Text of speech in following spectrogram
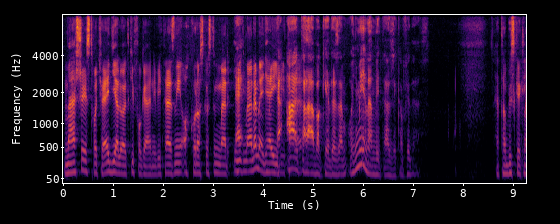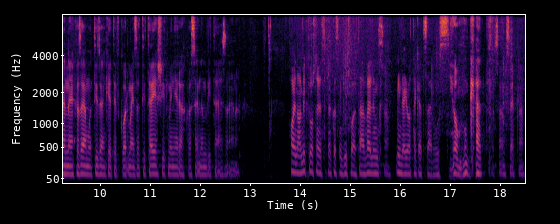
Másrészt, hogyha egy jelölt ki fog állni vitázni, akkor az köztünk már így már nem egy helyi vita Általában kérdezem, hogy miért nem vitázik a Fidesz? Hát ha büszkék lennének az elmúlt 12 év kormányzati teljesítményére, akkor szerintem vitáznának. Hajnal Miklós, nagyon szépen köszönjük, itt voltál velünk. Köszönöm. Minden jót neked, szervusz. Jó munkát. Köszönöm szépen.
